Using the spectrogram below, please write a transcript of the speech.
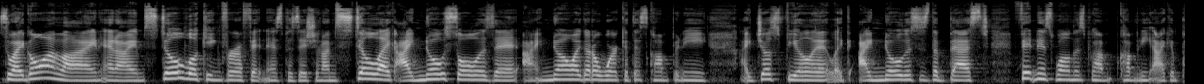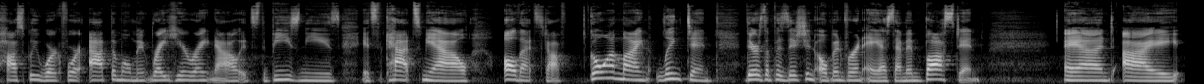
So I go online and I'm still looking for a fitness position. I'm still like, I know Soul is it. I know I gotta work at this company. I just feel it. Like, I know this is the best fitness wellness company I could possibly work for at the moment, right here, right now. It's the bee's knees, it's the cat's meow, all that stuff. Go online, LinkedIn. There's a position open for an ASM in Boston. And I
